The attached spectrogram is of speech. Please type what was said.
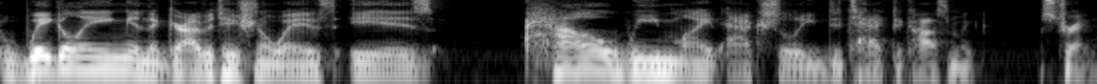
wiggling and the gravitational waves is how we might actually detect a cosmic string.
